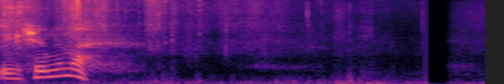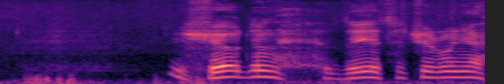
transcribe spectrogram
Більше нема. І ще один, здається, червоняк.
